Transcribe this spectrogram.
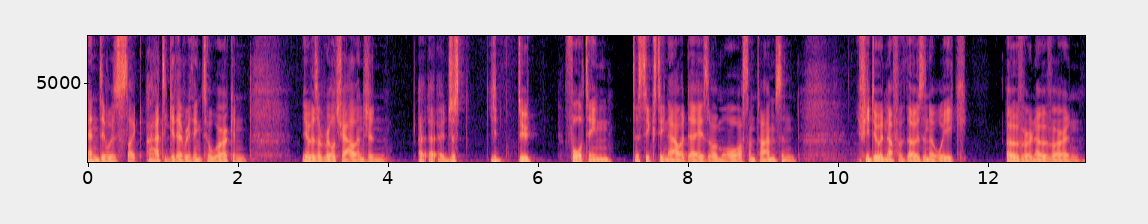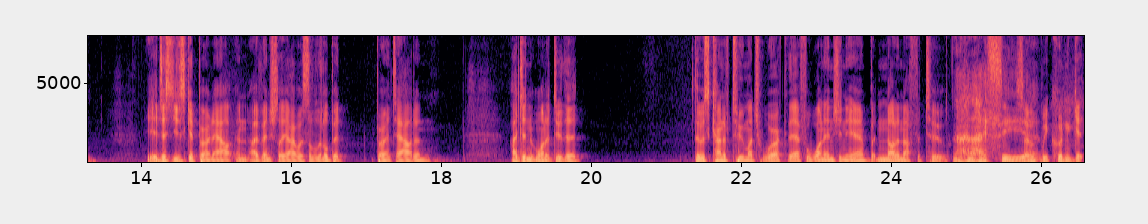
and it was like I had to get everything to work, and it was a real challenge. And I, I just you do 14 to 16 hour days or more sometimes, and if you do enough of those in a week, over and over, and it just you just get burnt out. And eventually, I was a little bit burnt out and I didn't want to do the there was kind of too much work there for one engineer, but not enough for two. I see. So yeah. we couldn't get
